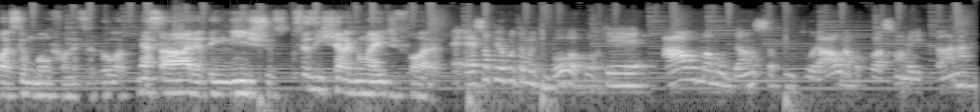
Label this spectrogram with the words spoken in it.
pode ser um bom fornecedor? Nessa área tem nichos. Vocês enxergam aí de fora? É, essa é uma pergunta muito boa, porque há uma mudança cultural na população americana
